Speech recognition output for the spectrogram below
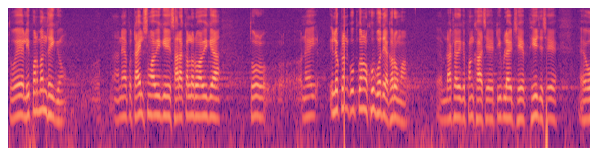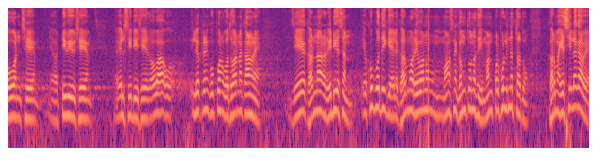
તો એ લીપણ બંધ થઈ ગયું. અને ટાઇલ્સો આવી ગઈ, સારા કલરો આવી ગયા, તો અને ઇલેક્ટ્રોનિક ઉપકરણો ખૂબ વધ્યા ઘરોમાં. એમ દાખલા તરીકે પંખા છે, ટ્યુબલાઇટ છે, ફ્રીજ છે ઓવન છે ટીવી છે, એલસીડી છે. તો આવા ઇલેક્ટ્રોનિક ઉપકરણ વધવાના કારણે જે ઘરના રેડિયેશન એ ખૂબ વધી ગયા. એટલે ઘરમાં રહેવાનું માણસને ગમતું નથી, મન પ્રફુલ્લિત નથી થતું. ઘરમાં એસી લગાવે,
